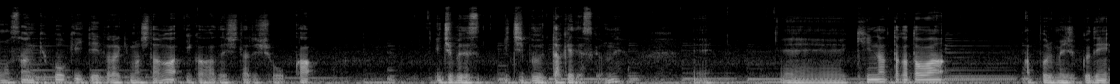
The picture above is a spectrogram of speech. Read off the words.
この3曲を聴いていただきましたがいかがでしたでしょうか？一部です。一部だけですけどね、えーえー、気になった方は Apple Music に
